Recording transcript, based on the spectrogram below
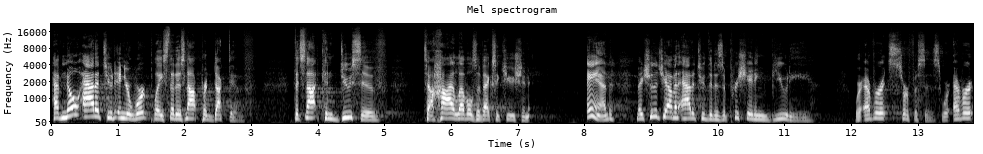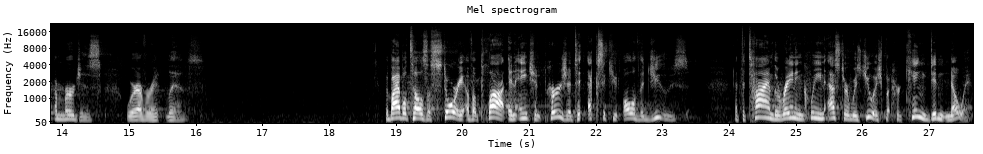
Have no attitude in your workplace that is not productive, that's not conducive to high levels of execution. And make sure that you have an attitude that is appreciating beauty wherever it surfaces, wherever it emerges, wherever it lives. The Bible tells a story of a plot in ancient Persia to execute all of the Jews. At the time, the reigning queen Esther was Jewish, but her king didn't know it.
